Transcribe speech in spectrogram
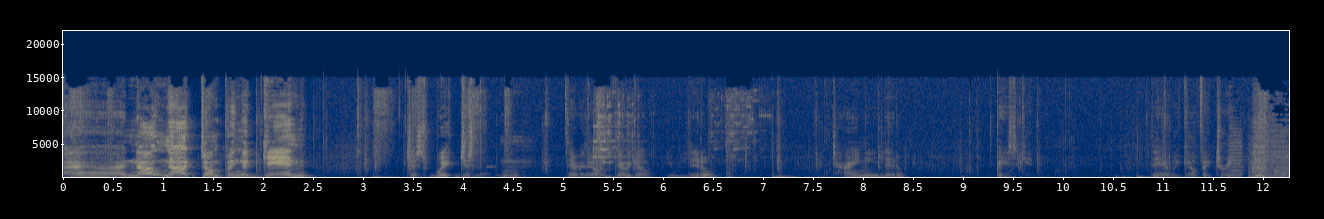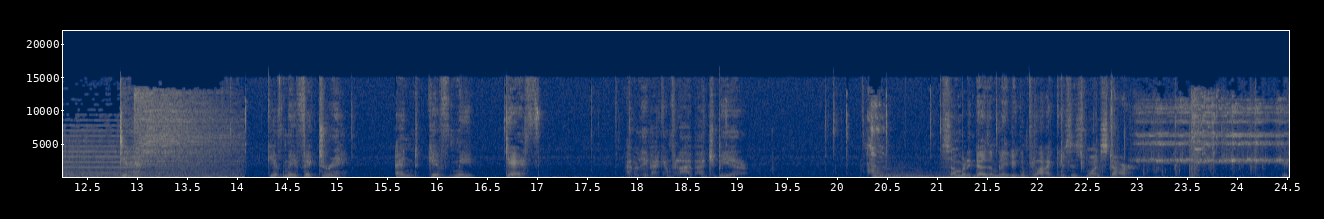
Uh, no, not dumping again. Just wait. Just. Mm. There we go. There we go. You little, tiny little biscuit. There we go. Victory. death. Give me victory. And give me death. I believe I can fly, Badger Somebody doesn't believe you can fly because it's one star. You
